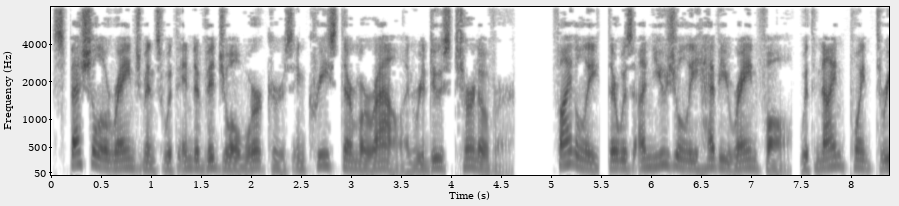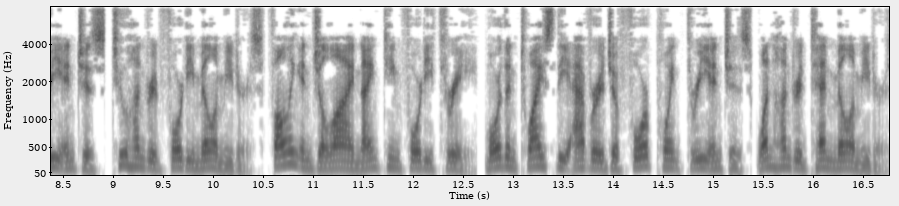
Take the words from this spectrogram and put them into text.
Special arrangements with individual workers increased their morale and reduced turnover. Finally, there was unusually heavy rainfall, with 9.3 inches 240 mm falling in July 1943, more than twice the average of 4.3 inches 110 mm.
